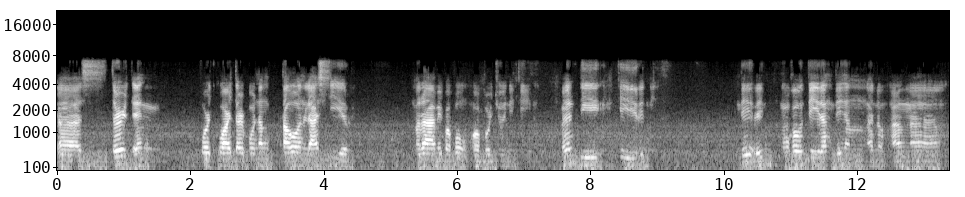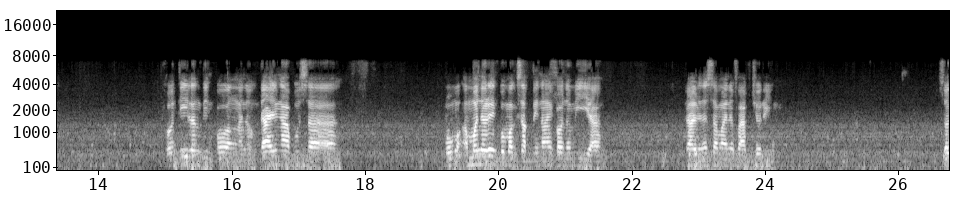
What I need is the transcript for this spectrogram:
ah, third and fourth quarter po ng taon last year. Marami pa pong opportunity. Pero hindi, hindi rin eh. Hindi rin. Kaunti lang din ang ano, ang ah, kaunti lang din po ang ano, dahil nga po sa bum, ano na rin bumagsak din ang ekonomiya lalo na sa manufacturing. So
